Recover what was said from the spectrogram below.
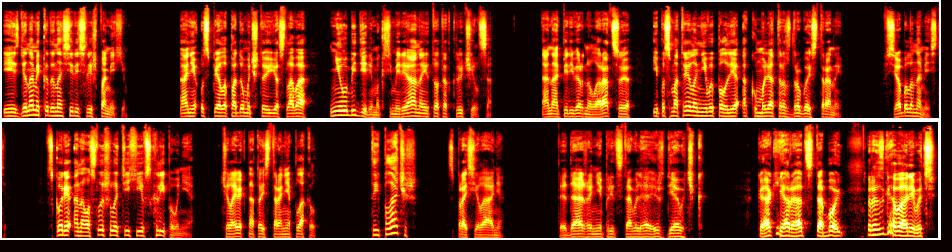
и из динамика доносились лишь помехи. Аня успела подумать, что ее слова не убедили Максимилиана, и тот отключился. Она перевернула рацию и посмотрела, не выпал ли аккумулятор с другой стороны. Все было на месте. Вскоре она услышала тихие всхлипывания. Человек на той стороне плакал. «Ты плачешь?» — спросила Аня. Ты даже не представляешь, девочка, как я рад с тобой разговаривать,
